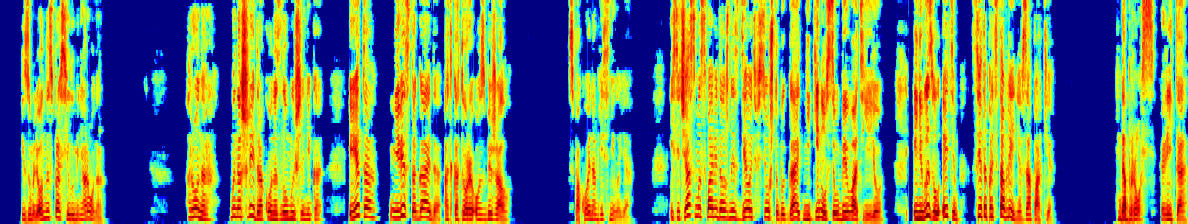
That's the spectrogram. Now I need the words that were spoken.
– изумленно спросил у меня Ронор. «Ронор, мы нашли дракона-злоумышленника, и это невеста Гайда, от которой он сбежал», – спокойно объяснила я. «И сейчас мы с вами должны сделать все, чтобы Гайд не кинулся убивать ее и не вызвал этим светопредставление в зоопарке. «Да брось, Рита!»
